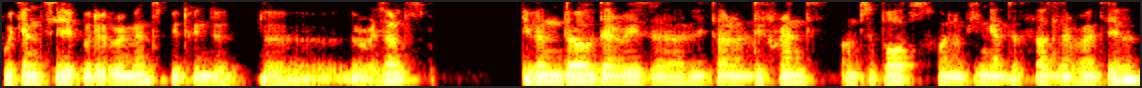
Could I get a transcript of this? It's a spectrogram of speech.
we can see a good agreement between the, the, the, results, even though there is a little difference on supports when looking at the first derivative,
